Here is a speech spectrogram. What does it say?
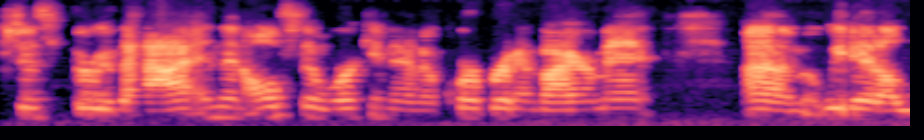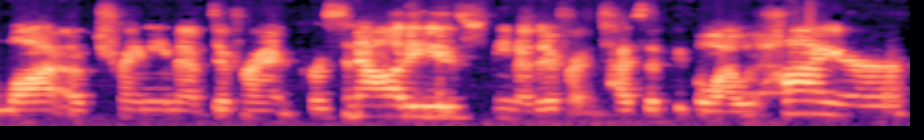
just through that. And then also working in a corporate environment, um, we did a lot of training of different personalities, you know, the different types of people I would hire,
